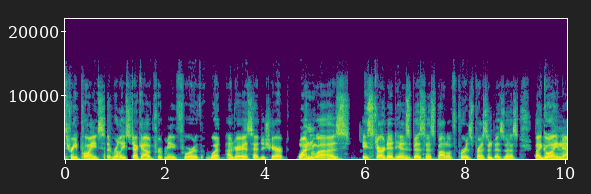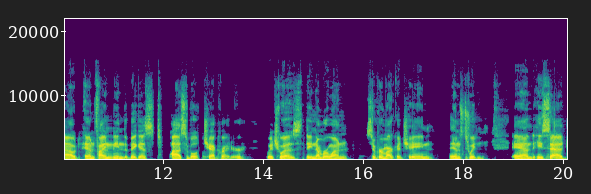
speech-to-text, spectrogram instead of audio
three points that really stuck out for me for what Andreas had to share. One was he started his business model for his present business by going out and finding the biggest possible check writer, which was the number one supermarket chain in Sweden. And he said,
